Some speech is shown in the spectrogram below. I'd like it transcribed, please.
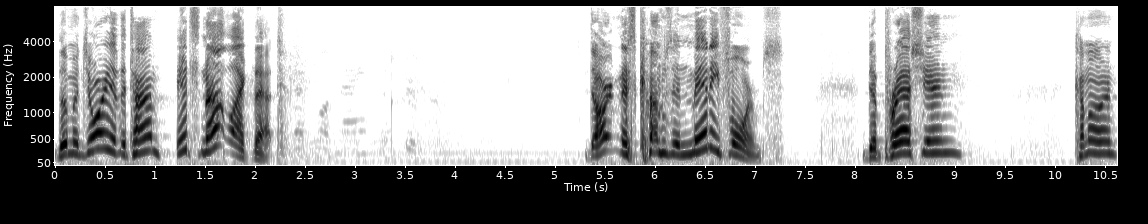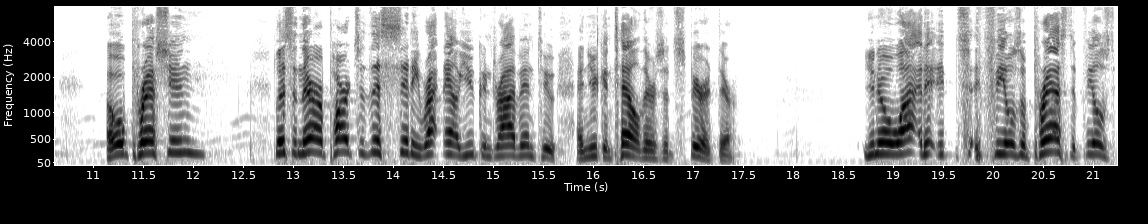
the majority of the time, it's not like that. Darkness comes in many forms depression, come on, oppression. Listen, there are parts of this city right now you can drive into and you can tell there's a spirit there. You know why? It, it, it, feels oppressed. It feels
